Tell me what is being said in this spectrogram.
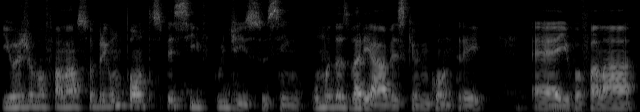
E hoje eu vou falar sobre um ponto específico disso, assim, uma das variáveis que eu encontrei, é, e eu vou falar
